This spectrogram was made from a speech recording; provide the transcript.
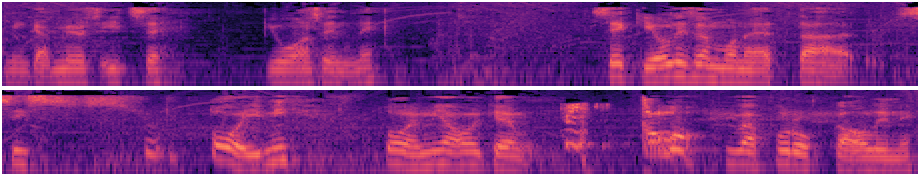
minkä myös itse juonsin, niin sekin oli semmonen, että siis toimi, toimi ja oikein hyvä porukka oli, niin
